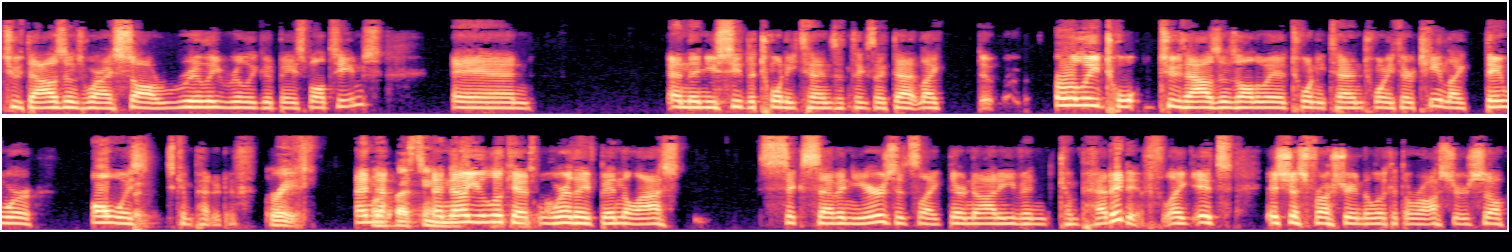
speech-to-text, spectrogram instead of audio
two thousands, where I saw really, really good baseball teams, and and then you see the 2010s and things like that, like early tw- 2000s all the way to 2010, 2013, like they were always competitive Great. And, teams. and now you look at where they've been the last six, seven years, it's like they're not even competitive. Like it's it's just frustrating to look at the roster. So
